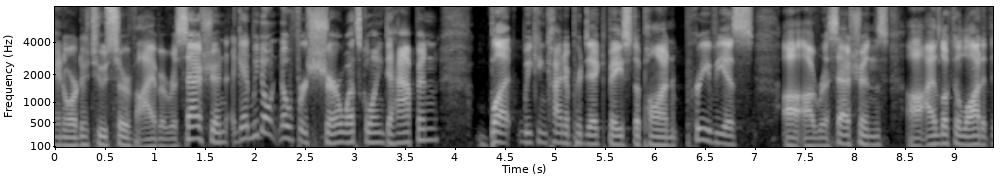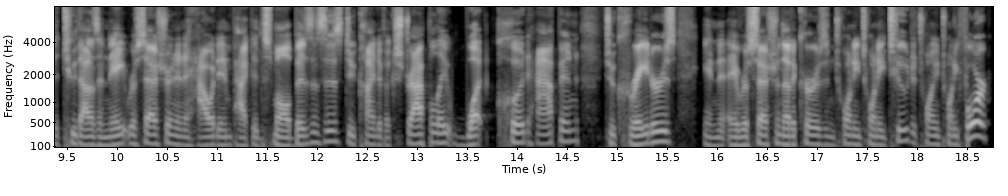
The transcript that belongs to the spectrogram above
in order to survive a recession. Again, we don't know for sure what's going to happen, but we can kind of predict based upon previous uh, uh recessions. Uh, I looked a lot at the 2008 recession and how it impacted small businesses to kind of extrapolate what could happen to creators in a recession that occurs in 2022 to 2024.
